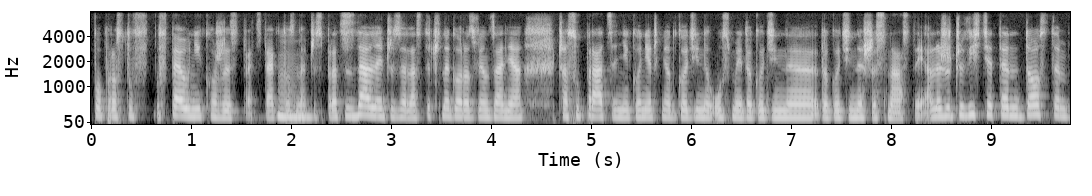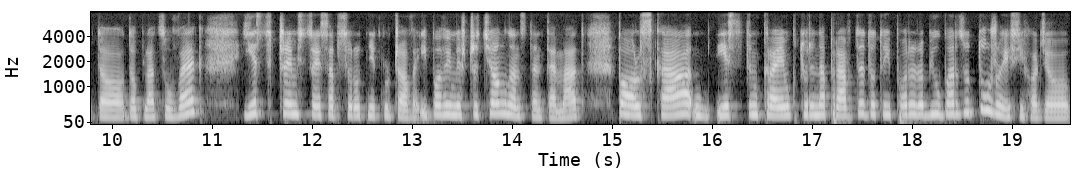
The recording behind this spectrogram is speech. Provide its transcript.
po prostu w, w pełni korzystać, tak? To mm. znaczy z pracy zdalnej czy z elastycznego rozwiązania czasu pracy, niekoniecznie od godziny 8 do godziny, do godziny 16. Ale rzeczywiście ten dostęp do, do placówek jest czymś, co jest absolutnie kluczowe. I powiem jeszcze ciągnąc ten temat, Polska jest tym krajem, który naprawdę do tej pory robił bardzo dużo, jeśli chodzi o,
